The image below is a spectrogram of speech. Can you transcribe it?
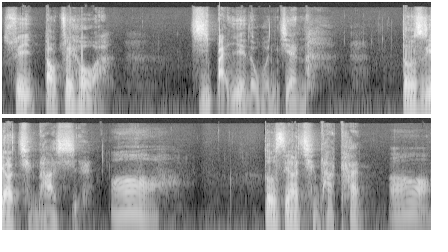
所以到最后啊，几百页的文件呢、都是要请他写，哦都是要请他看。哦，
